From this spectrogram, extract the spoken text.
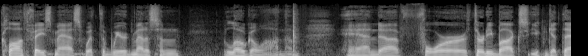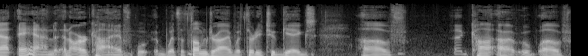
cloth face masks with the Weird Medicine logo on them. And uh, for 30 bucks, you can get that and an archive w- with a thumb drive with 32 gigs of uh, con- uh, of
